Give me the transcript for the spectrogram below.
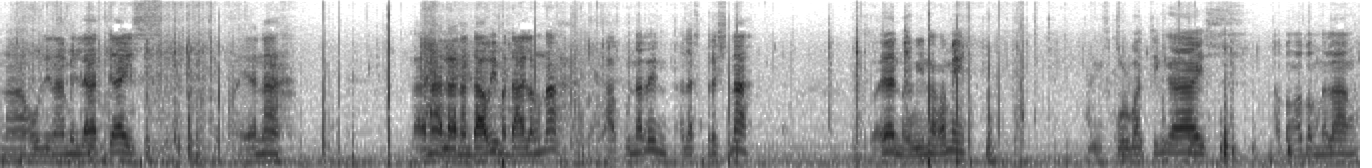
nahuli namin lahat guys. Ayan na. Wala na, wala nang dawi, madalang na. Hapon na rin, alas 3 na. So ayan, uwi na kami. Thanks for watching guys. Abang-abang na lang.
